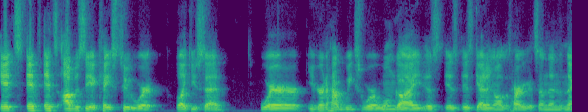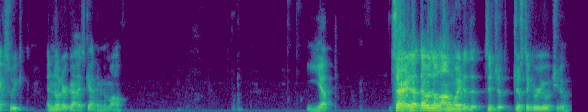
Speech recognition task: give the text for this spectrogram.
it's it, it's obviously a case too where, like you said, where you're going to have weeks where one guy is is is getting all the targets and then the next week another guy's getting them all. Yep. Sorry, that, that was a long way to to ju- just agree with you,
